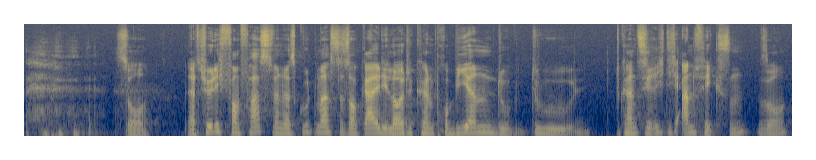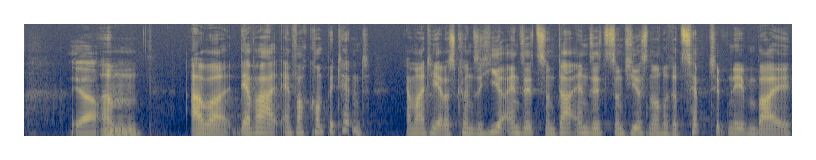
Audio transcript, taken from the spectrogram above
So. Natürlich vom Fass, wenn du das gut machst, ist auch geil. Die Leute können probieren. Du, du, du kannst sie richtig anfixen. So. Ja. Ähm, aber der war halt einfach kompetent. Er meinte, ja, das können sie hier einsetzen und da einsetzen und hier ist noch ein Rezepttipp nebenbei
